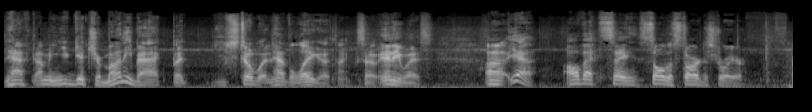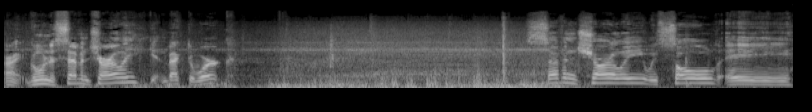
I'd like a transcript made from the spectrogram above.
have. to. I mean, you get your money back, but you still wouldn't have the Lego thing. So, anyways, uh, yeah. All that to say, sold a Star Destroyer. All right, going to Seven Charlie, getting back to work. Seven Charlie, we sold a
